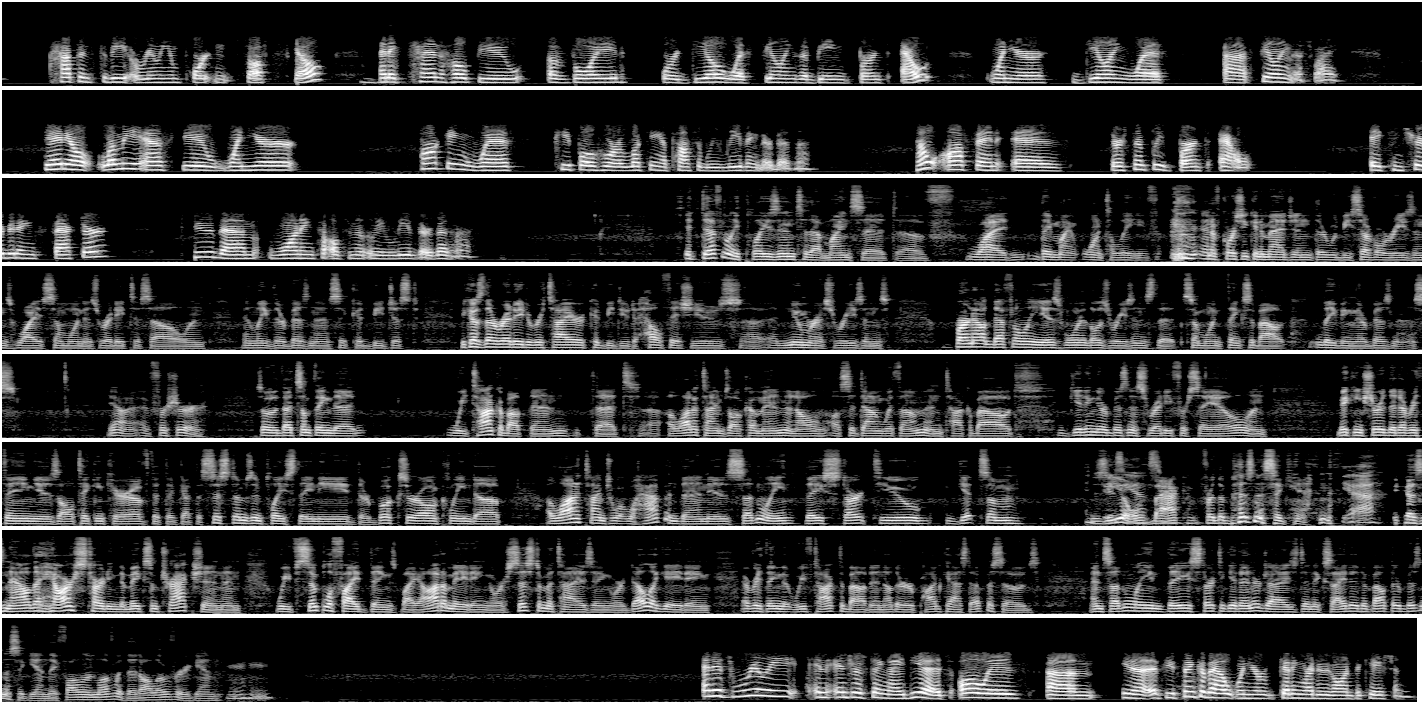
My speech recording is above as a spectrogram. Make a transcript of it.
happens to be a really important soft skill, mm-hmm. and it can help you avoid or deal with feelings of being burnt out when you're dealing with uh, feeling this way. Daniel, let me ask you when you're talking with people who are looking at possibly leaving their business, how often is they're simply burnt out a contributing factor to them wanting to ultimately leave their business? It definitely plays into that mindset of why they might want to leave. and of course, you can imagine there would be several reasons why someone is ready to sell and, and leave their business. It could be just because they're ready to retire. It could be due to health issues uh, and numerous reasons. Burnout definitely is one of those reasons that someone thinks about leaving their business. Yeah, uh, for sure. So that's something that we talk about then that uh, a lot of times I'll come in and I'll I'll sit down with them and talk about getting their business ready for sale and making sure that everything is all taken care of that they've got the systems in place they need their books are all cleaned up a lot of times what will happen then is suddenly they start to get some zeal back for the business again. Yeah. because now they are starting to make some traction and we've simplified things by automating or systematizing or delegating everything that we've talked about in other podcast episodes. And suddenly they start to get energized and excited about their business again. They fall in love with it all over again. Mm-hmm. And it's really an interesting idea. It's always, um, you know, if you think about when you're getting ready to go on vacation,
